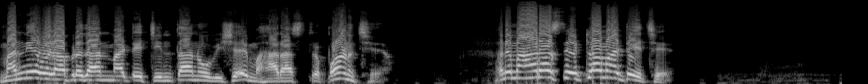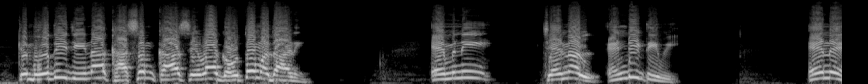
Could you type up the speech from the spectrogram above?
માન્ય વડાપ્રધાન માટે ચિંતાનો વિષય મહારાષ્ટ્ર પણ છે. અને મહારાષ્ટ્ર એટલા માટે છે કે મોદીજીના ખાસમ ખાસ એવા ગૌતમ અદાણી, એમની ચેનલ એનડીટીવી, એને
